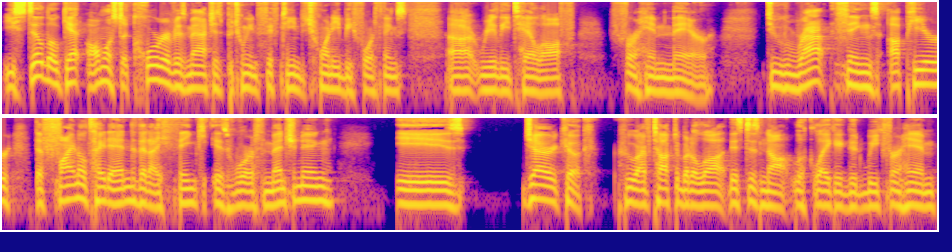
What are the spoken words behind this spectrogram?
You still, though, get almost a quarter of his matches between 15 to 20 before things uh, really tail off for him there to wrap things up here, the final tight end that I think is worth mentioning is Jared Cook, who I've talked about a lot. This does not look like a good week for him.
